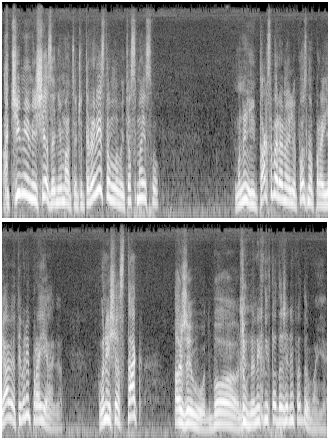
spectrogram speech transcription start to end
А чим їм ще займатися? Що терористів ловить? А смисл? Вони і так себе рано чи поздно проявлять, і вони проявлять. Вони зараз так оживуть, бо ну, на них ніхто навіть не подумає.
